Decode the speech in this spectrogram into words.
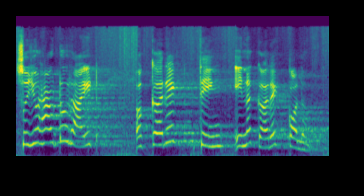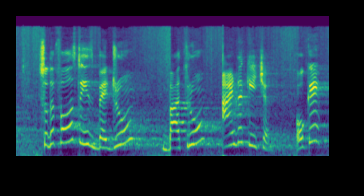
So you have to write a correct thing in a correct column. So the first is bedroom, bathroom and the kitchen. Okay.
